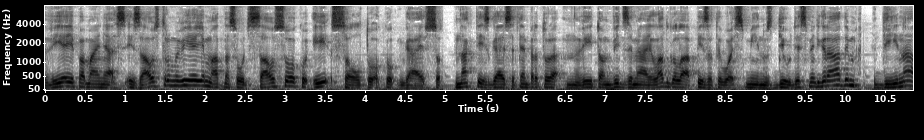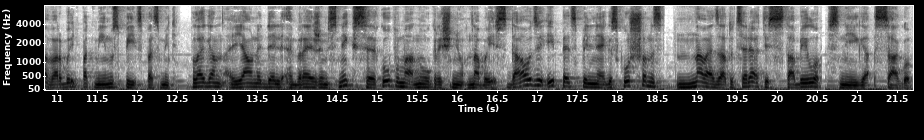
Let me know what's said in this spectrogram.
vieji pamainījās iz austrumu vējiem, atnesot sausoku un soltoku gaisu. Naktīs gaisa temperatūra vītom vidzemē Latvijā pizativojas mīnus 20 grādiem, dīnā varbūt pat mīnus 15. Lai gan jaunedēļ brēžam sniks, kopumā nokrišņu nebūs daudzi, un pēc pilnīgas kušanas nevajadzētu cerēt uz stabilu sniega sagu.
